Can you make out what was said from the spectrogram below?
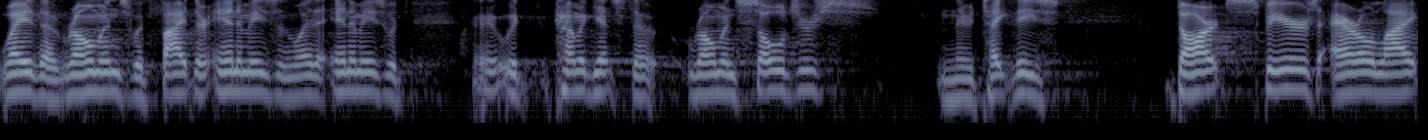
way the Romans would fight their enemies and the way the enemies would would come against the Roman soldiers, and they would take these darts, spears, arrow like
